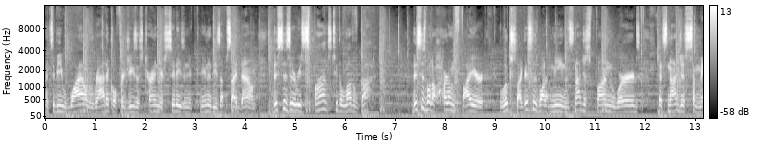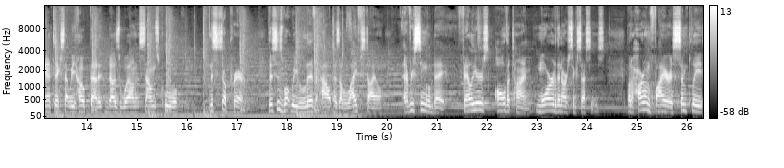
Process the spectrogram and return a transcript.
and to be wild, radical for Jesus, turning your cities and your communities upside down. This is a response to the love of God. This is what a heart on fire looks like. This is what it means. It's not just fun words. It's not just semantics that we hope that it does well and it sounds cool. This is our prayer. This is what we live out as a lifestyle every single day. Failures all the time, more than our successes. But a heart on fire is simply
